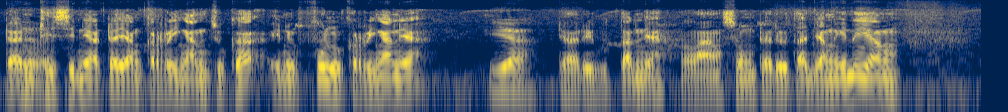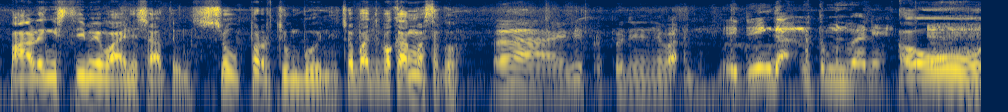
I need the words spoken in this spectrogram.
Dan Iya. di sini ada yang keringan juga. Ini full keringan ya. Iya. dari hutan ya langsung dari hutan yang ini yang paling istimewa ini satu ini super jumbo ini coba dipegang mas teguh Wah, ini perbandingannya Pak. Ini enggak nekemen Pak ini. oh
